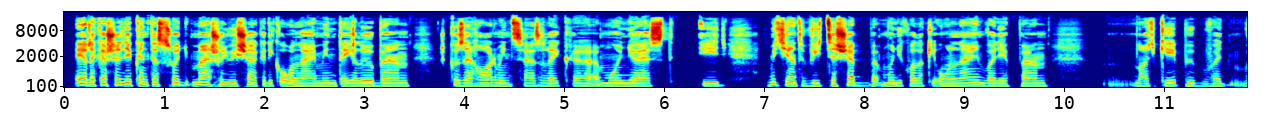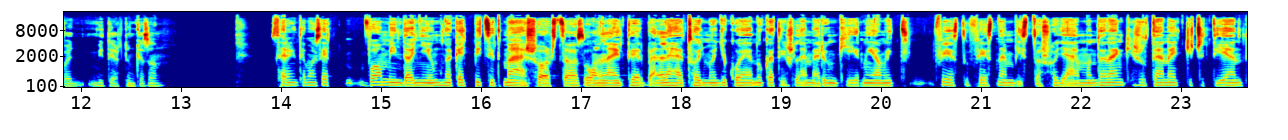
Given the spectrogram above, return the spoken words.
Érdekes egyébként ez, hogy máshogy viselkedik online, mint élőben, és közel 30% mondja ezt így. Mit jelent viccesebb mondjuk valaki online, vagy éppen nagyképűbb, vagy, vagy mit értünk ezen? Szerintem azért van mindannyiunknak egy picit más arca az online térben. Lehet, hogy mondjuk olyanokat is lemerünk írni, amit face-to-face nem biztos, hogy elmondanánk, és utána egy kicsit ilyen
